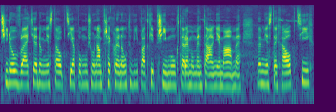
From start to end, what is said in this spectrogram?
přijdou v létě do města a obcí a pomůžou nám překlenout výpadky příjmů, které momentálně máme ve městech a obcích.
